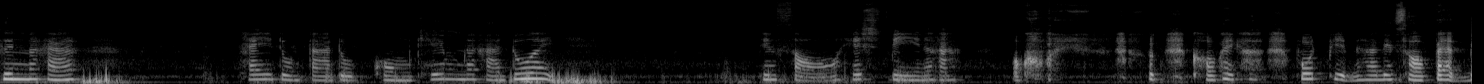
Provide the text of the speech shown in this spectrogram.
ขึ้นนะคะ ให้ดวงตาดูคมเข้มนะคะ ด้วยดินสอ HB นะคะออกขอไป ขอไปค่ะ พูดผิดนะคะดินสอ 8B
